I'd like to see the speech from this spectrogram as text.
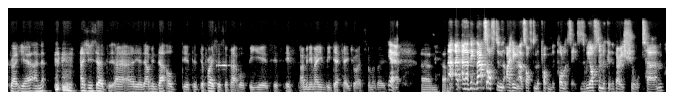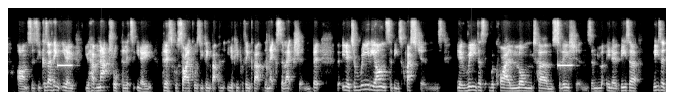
great. Yeah, and as you said uh, earlier, I mean that'll the, the process of that will be years. If, if I mean it may even be decades, right? Some of those. Yeah. Um, and I think that's often, I think that's often the problem with politics is we often look at the very short term answers because I think you know you have natural political, you know, political cycles. You think about, you know, people think about the next election, but you know, to really answer these questions, you know, really does require long term solutions. And you know, these are these are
